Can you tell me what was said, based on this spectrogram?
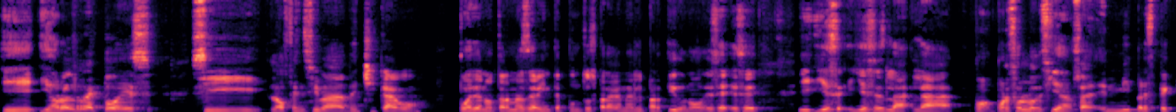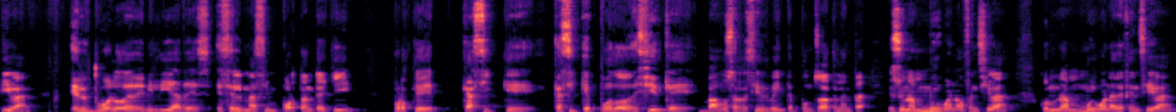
y, y, ahora el reto es si la ofensiva de Chicago puede anotar más de 20 puntos para ganar el partido, ¿no? Ese, ese, y, ese, y esa es la, la por, por eso lo decía, o sea, en mi perspectiva, el duelo de debilidades es el más importante aquí porque casi que casi que puedo decir que vamos a recibir 20 puntos de Atlanta. Es una muy buena ofensiva, con una muy buena defensiva.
